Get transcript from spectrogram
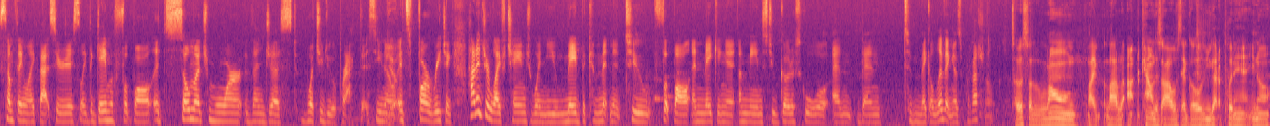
something like that seriously, the game of football, it's so much more than just what you do at practice. You know, Yeah. it's far reaching. How did your life change when you made the commitment to football and making it a means to go to school and then to make a living as a professional. So it's a long, like a lot of uh, countless hours that goes. You got to put in, you know,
